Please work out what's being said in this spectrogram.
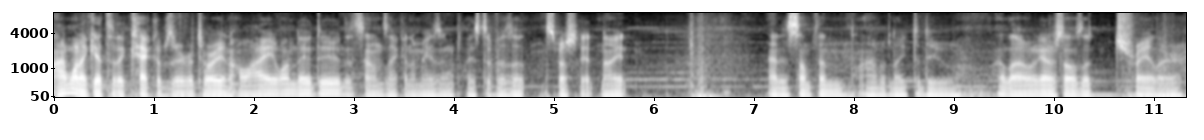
I want to get to the Keck Observatory in Hawaii one day, dude. That sounds like an amazing place to visit, especially at night. That is something I would like to do. Hello, we got ourselves a trailer.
